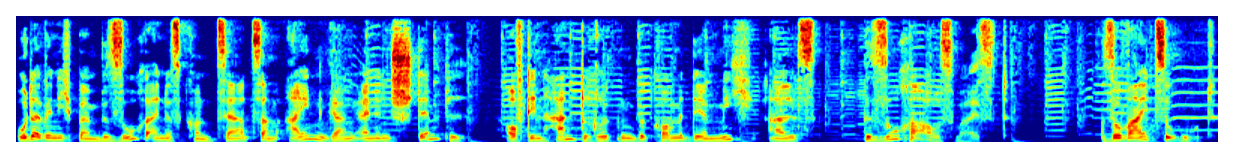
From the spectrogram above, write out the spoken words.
oder wenn ich beim Besuch eines Konzerts am Eingang einen Stempel auf den Handrücken bekomme, der mich als Besucher ausweist. Soweit so gut.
